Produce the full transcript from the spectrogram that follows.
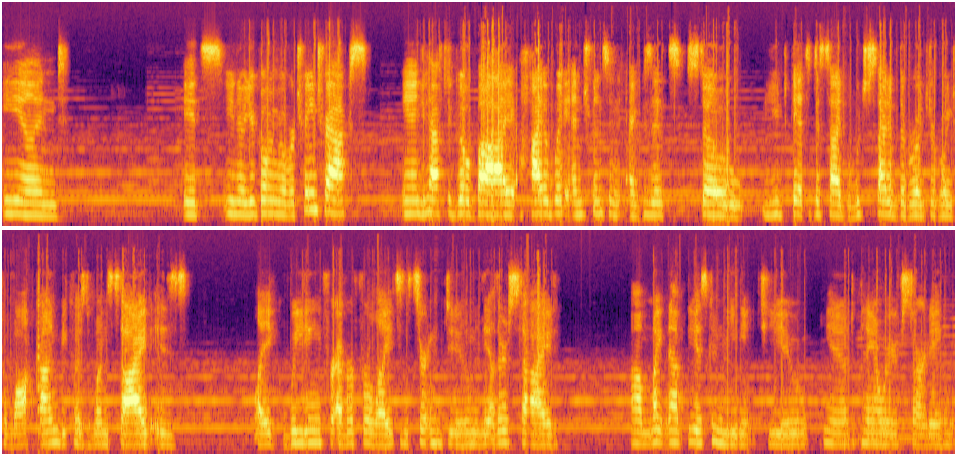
and it's, you know, you're going over train tracks, and you have to go by highway entrance and exits. So you get to decide which side of the road you're going to walk on because one side is like waiting forever for lights and certain doom, and the other side um, might not be as convenient to you, you know, depending on where you're starting.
